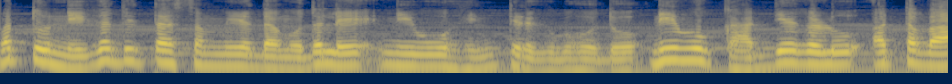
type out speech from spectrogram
ಮತ್ತು ನಿಗದಿತ ಸಮಯದ ಮೊದಲೇ ನೀವು ಹಿಂತಿರುಗಬಹುದು. ನೀವು ಖಾದ್ಯಗಳು ಅಥವಾ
